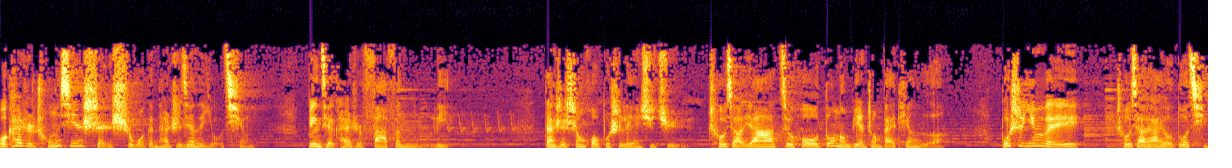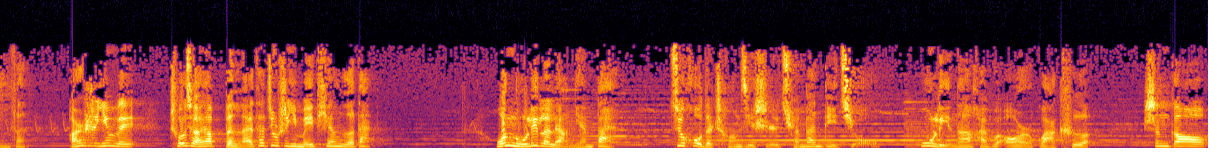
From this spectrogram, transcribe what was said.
我开始重新审视我跟他之间的友情，并且开始发奋努力。但是生活不是连续剧，丑小鸭最后都能变成白天鹅，不是因为丑小鸭有多勤奋，而是因为丑小鸭本来它就是一枚天鹅蛋。我努力了两年半，最后的成绩是全班第九，物理呢还会偶尔挂科，身高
